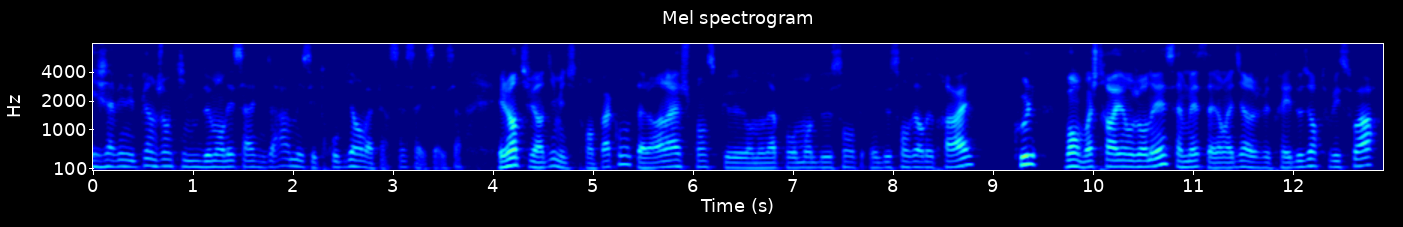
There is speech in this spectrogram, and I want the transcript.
Et j'avais mais plein de gens qui me demandaient ça, qui me disaient Ah, mais c'est trop bien, on va faire ça, ça et ça et ça. Et genre, tu leur dis Mais tu te rends pas compte Alors là, je pense qu'on en a pour au moins 200, 200 heures de travail. Cool. Bon, moi je travaille en journée, ça me laisse, on va dire, je vais travailler 2 heures tous les soirs,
